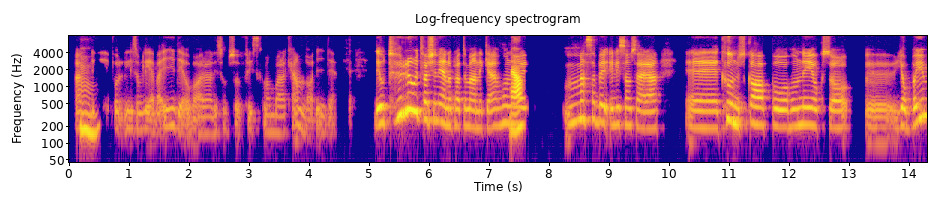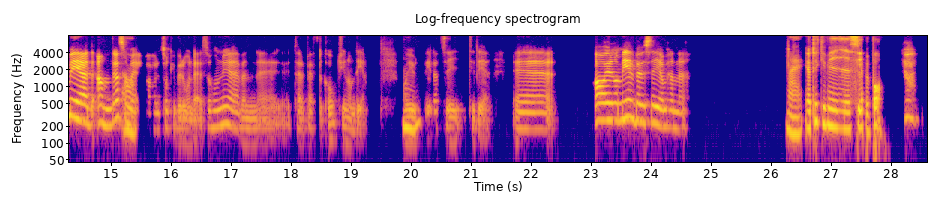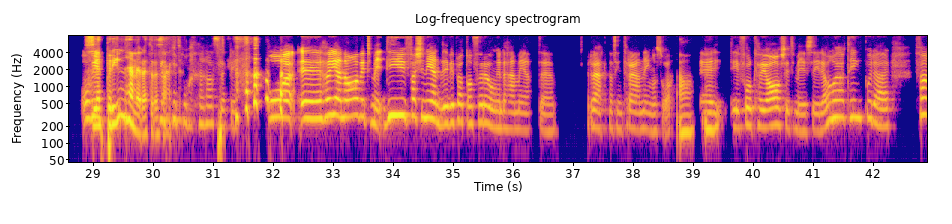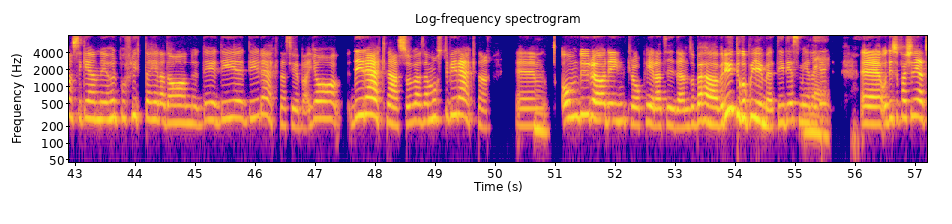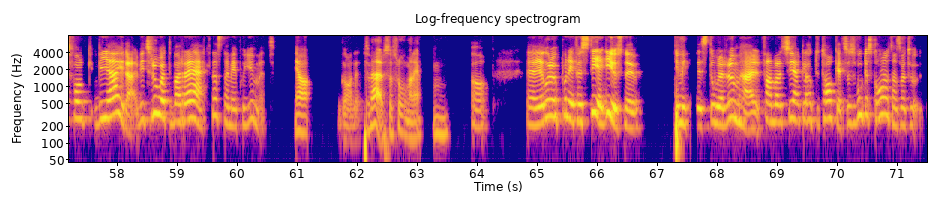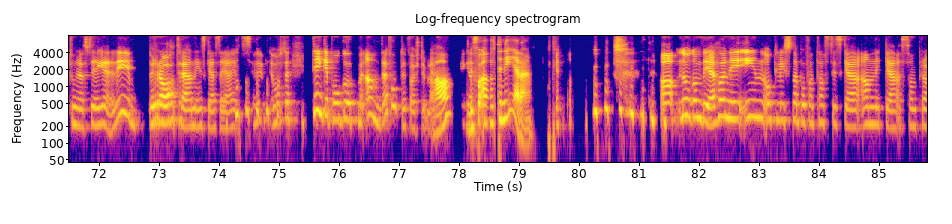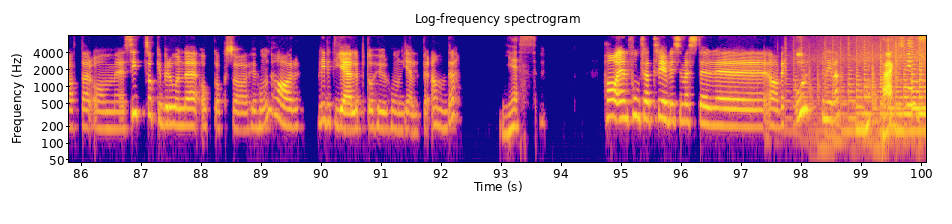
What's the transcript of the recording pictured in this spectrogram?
Att mm. får liksom leva i det och vara liksom så frisk man bara kan då i det. Det är otroligt fascinerande att prata med Annika. Hon ja. har massa liksom så här, eh, kunskap och hon är ju också, eh, jobbar ju med andra som ja. är har ett sockerberoende. Så hon är ju även eh, terapeut och coach inom det. Och har mm. utbildat sig till det. Eh, ja, är det något mer vi behöver säga om henne? Nej, jag tycker vi släpper på. Ja, släpper vi... in henne rättare sagt. Ja, släpper in. och eh, hör gärna av er till mig. Det är ju fascinerande det vi pratade om förra gången, det här med att eh, räkna sin träning och så. Ja. Mm. Eh, folk hör ju av sig till mig och säger ja, jag har tänkt på det där. Fasiken, jag höll på att flytta hela dagen. Det, det, det räknas ju bara. Ja, det räknas och alltså, måste vi räkna. Um, mm. Om du rör din kropp hela tiden så behöver du inte gå på gymmet. Det är det som är hela grejen. Uh, och det är så fascinerande, folk, vi är ju där. Vi tror att det bara räknas när vi är på gymmet. Ja. Galet. Tyvärr så tror man det. Mm. Ja. Uh, jag går upp och ner för en stege just nu i mitt stora rum här. Fan vad så jäkla högt i taket. Så, så fort jag ska någonstans var jag tvungen att stega. Det är bra träning ska jag säga. Jag måste tänka på att gå upp med andra foten först ibland. Ja, du får alternera. ja, nog om det. Hörni, in och lyssna på fantastiska Annika som pratar om eh, sitt sockerberoende och också hur hon har blivit hjälpt och hur hon hjälper andra. Yes. Ha en fortsatt trevlig semester, eh, ja, veckor, Pernilla. Mm, tack! Yes.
